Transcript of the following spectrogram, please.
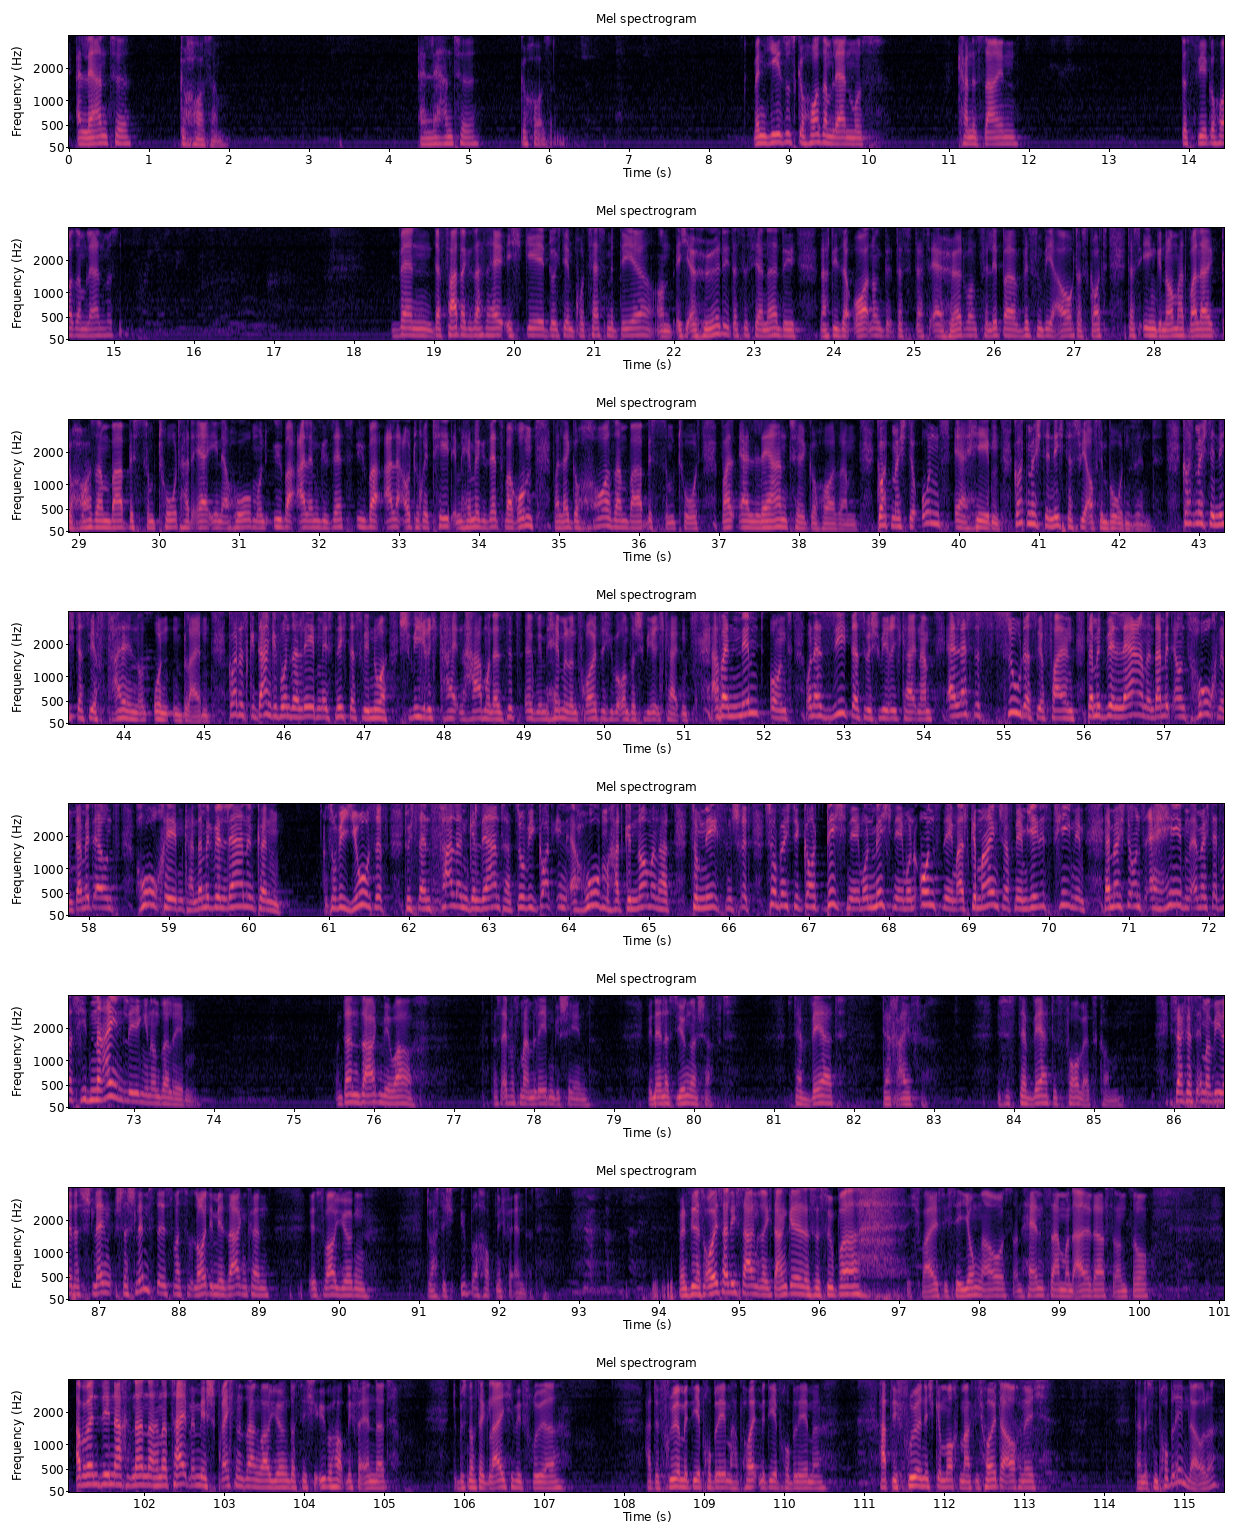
Er lernte Gehorsam. Er lernte Gehorsam. Wenn Jesus Gehorsam lernen muss, kann es sein, dass wir Gehorsam lernen müssen? Wenn der Vater gesagt hat, hey, ich gehe durch den Prozess mit dir und ich erhöhe dich, das ist ja ne, die, nach dieser Ordnung, dass, dass er erhört worden. Philippa wissen wir auch, dass Gott das ihn genommen hat, weil er gehorsam war. Bis zum Tod hat er ihn erhoben und über allem Gesetz, über alle Autorität im Himmel gesetzt. Warum? Weil er gehorsam war bis zum Tod, weil er lernte Gehorsam. Gott möchte uns erheben. Gott möchte nicht, dass wir auf dem Boden sind. Gott möchte nicht, dass wir fallen und unten bleiben. Gottes Gedanke für unser Leben ist nicht, dass wir nur Schwierigkeiten haben haben und er sitzt irgendwie im Himmel und freut sich über unsere Schwierigkeiten. Aber er nimmt uns und er sieht, dass wir Schwierigkeiten haben. Er lässt es zu, dass wir fallen, damit wir lernen, damit er uns hochnimmt, damit er uns hochheben kann, damit wir lernen können. So wie Josef durch sein Fallen gelernt hat, so wie Gott ihn erhoben hat, genommen hat zum nächsten Schritt, so möchte Gott dich nehmen und mich nehmen und uns nehmen, als Gemeinschaft nehmen, jedes Team nehmen. Er möchte uns erheben, er möchte etwas hineinlegen in unser Leben. Und dann sagen wir, wow, da ist etwas in meinem Leben geschehen. Wir nennen das Jüngerschaft. Es ist der Wert der Reife. Es ist der Wert des Vorwärtskommen. Ich sage das immer wieder, das, das Schlimmste ist, was Leute mir sagen können, ist, wow Jürgen, du hast dich überhaupt nicht verändert. Wenn sie das äußerlich sagen, sage ich, danke, das ist super. Ich weiß, ich sehe jung aus und handsome und all das und so. Aber wenn sie nach, nach, nach einer Zeit mit mir sprechen und sagen, wow Jürgen, du hast dich überhaupt nicht verändert, Du bist noch der gleiche wie früher. Hatte früher mit dir Probleme, hab heute mit dir Probleme. Hab dich früher nicht gemocht, mag dich heute auch nicht. Dann ist ein Problem da, oder?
